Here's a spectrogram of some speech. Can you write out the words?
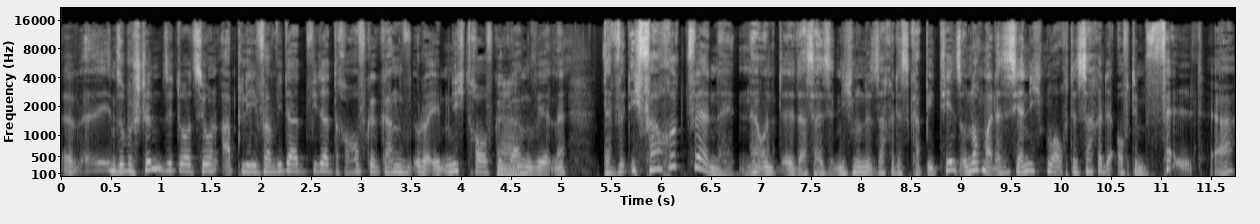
äh, in so bestimmten Situationen abliefern, wieder wieder draufgegangen oder eben nicht draufgegangen Ja. wird, ne, da würde ich verrückt werden. Ne? Und äh, das heißt nicht nur eine Sache des Kapitäns. Und nochmal, das ist ja nicht nur auch eine Sache der, auf dem Feld, ja.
